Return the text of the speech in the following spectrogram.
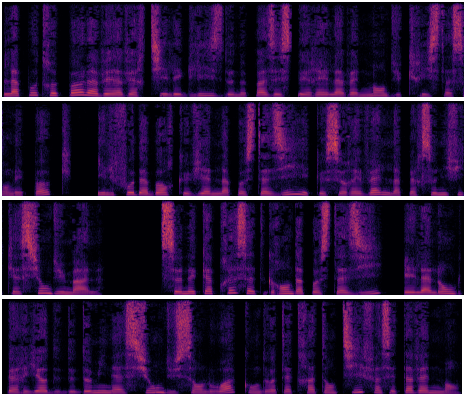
L'apôtre Paul avait averti l'Église de ne pas espérer l'avènement du Christ à son époque, il faut d'abord que vienne l'apostasie et que se révèle la personnification du mal. Ce n'est qu'après cette grande apostasie, et la longue période de domination du sans-loi qu'on doit être attentif à cet avènement.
